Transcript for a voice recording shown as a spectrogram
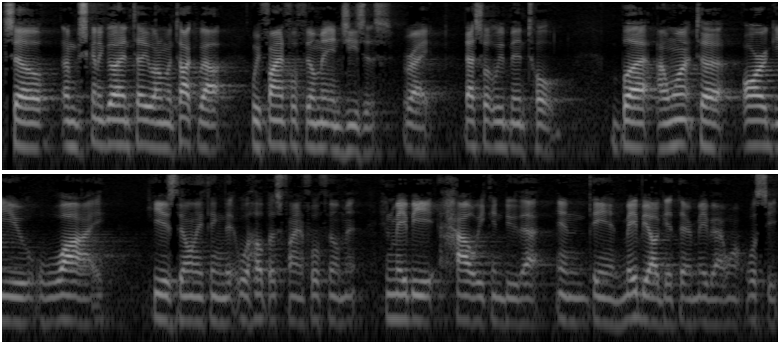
So, I'm just going to go ahead and tell you what I'm going to talk about. We find fulfillment in Jesus, right? That's what we've been told. But I want to argue why he is the only thing that will help us find fulfillment, and maybe how we can do that in the end. Maybe I'll get there, maybe I won't. We'll see.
